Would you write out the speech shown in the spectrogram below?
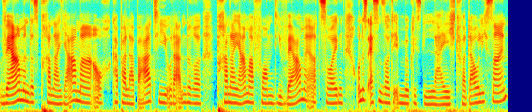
wärmendes Pranayama, auch Kapalabhati oder andere Pranayama-Formen, die Wärme erzeugen. Und das Essen sollte eben möglichst leicht verdaulich sein.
